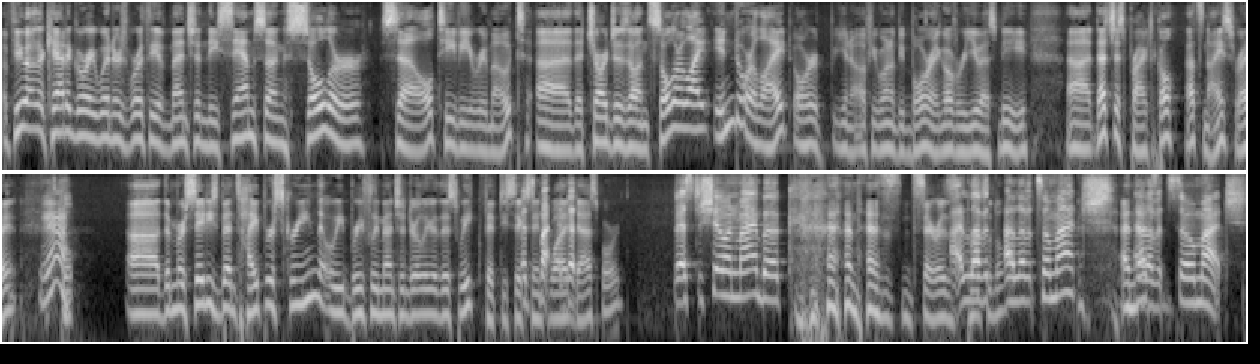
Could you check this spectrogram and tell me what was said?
A few other category winners worthy of mention: the Samsung Solar Cell TV remote uh, that charges on solar light, indoor light, or you know, if you want to be boring, over USB. Uh, that's just practical. That's nice, right? Yeah. Uh, the Mercedes-Benz Hyperscreen that we briefly mentioned earlier this week, 56 That's inch wide that- dashboard. Best of show in my book. that's Sarah's. I love personal. it. I love it so much. And I love it so much.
